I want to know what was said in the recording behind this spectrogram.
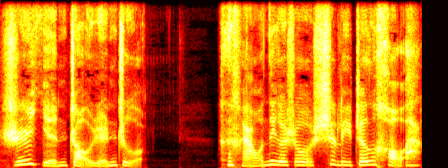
指引找忍者。哈哈，我那个时候视力真好啊，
